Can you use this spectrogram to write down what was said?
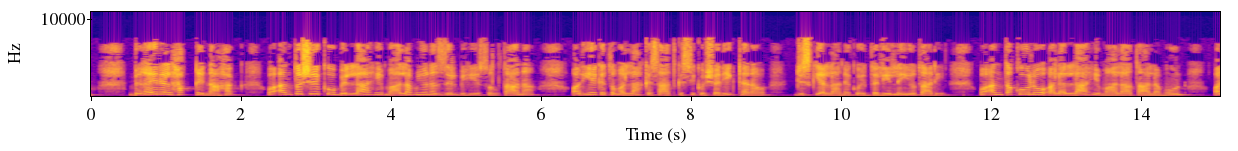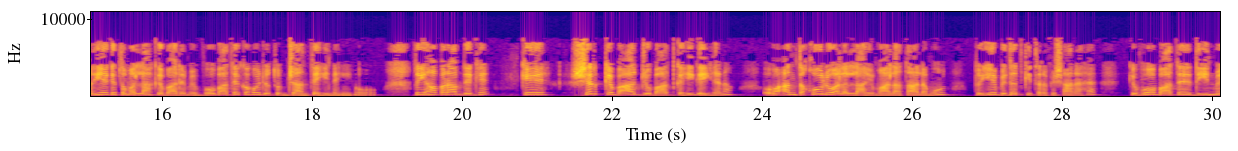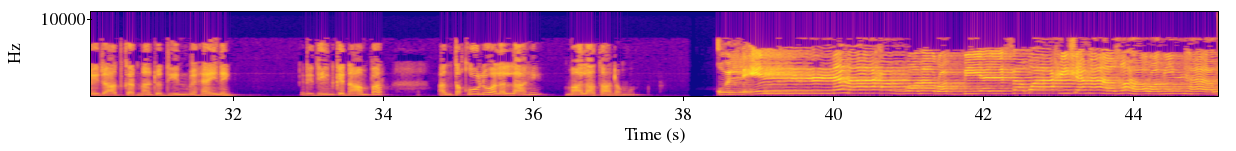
بغیر الحق کی نا حق و انتشری کو بلّہ مالم یو نزل بھی سلطانہ اور یہ کہ تم اللہ کے ساتھ کسی کو شریک ٹھہراؤ، جس کی اللہ نے کوئی دلیل نہیں اتاری۔ وہ انتقول اللہ مالا تعلمون، اور یہ کہ تم اللہ کے بارے میں وہ باتیں کہو جو تم جانتے ہی نہیں ہو۔ تو یہاں پر آپ دیکھیں کہ شرک کے بعد جو بات کہی گئی ہے نا وہ انتقول اللہ مالا تعلمون تو یہ بدت کی طرف اشارہ ہے کہ وہ باتیں دین میں ایجاد کرنا جو دین میں ہے ہی نہیں۔ یعنی دین کے نام پر انتقول اللہ مالا تعلم قل انما حرم ربي الفواحش ما ظهر منها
